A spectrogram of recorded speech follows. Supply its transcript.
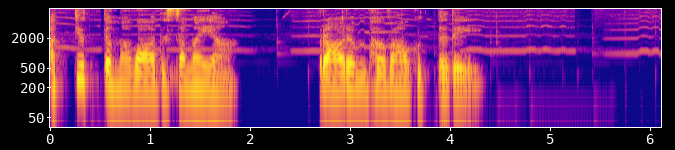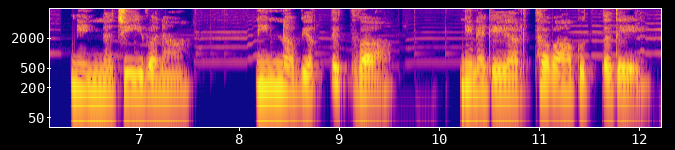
ಅತ್ಯುತ್ತಮವಾದ ಸಮಯ ಪ್ರಾರಂಭವಾಗುತ್ತದೆ. ನಿನ್ನ ಜೀವನ, ನಿನ್ನ ವ್ಯಕ್ತಿತ್ವ ನಿನಗೆ ಅರ್ಥವಾಗುತ್ತದೆ.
